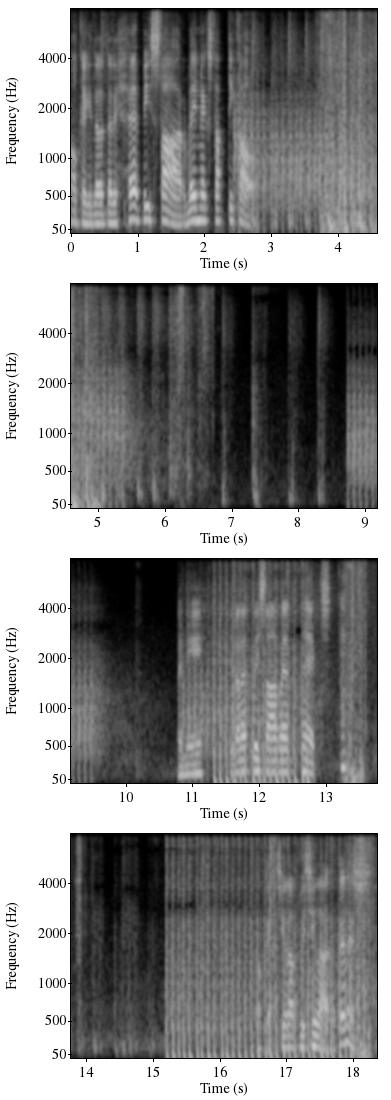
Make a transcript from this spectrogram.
Oke, kita lihat dari Happy Star, Baymax Tactical. Nah, ini kita lihat Crystal Red X. Oke, Sila Priscilla, tenis.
